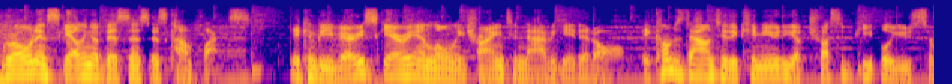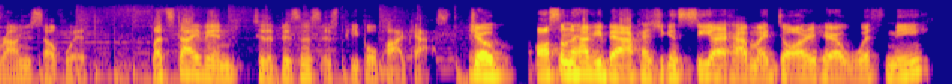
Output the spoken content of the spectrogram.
Growing and scaling a business is complex. It can be very scary and lonely trying to navigate it all. It comes down to the community of trusted people you surround yourself with. Let's dive in to the Business is People podcast. Joe, awesome to have you back. As you can see, I have my daughter here with me,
